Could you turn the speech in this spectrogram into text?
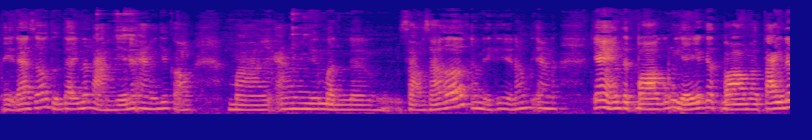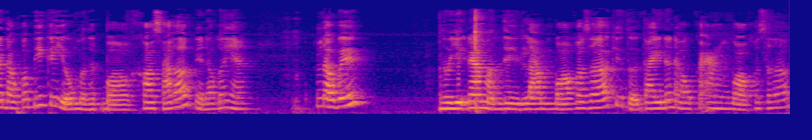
thì đa số tụi tây nó làm vậy nó ăn chứ còn mà ăn như mình ờ, xào xả ớt hay này kia nó không biết ăn. Chẳng hạn thịt bò cũng vậy thịt bò mà tây nó đâu có biết cái vụ mà thịt bò kho xả ớt này đâu có nha. Nó đâu biết. Người việt nam mình thì làm bò kho xả ớt chứ tụi tây nó đâu có ăn bò kho xả ớt.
